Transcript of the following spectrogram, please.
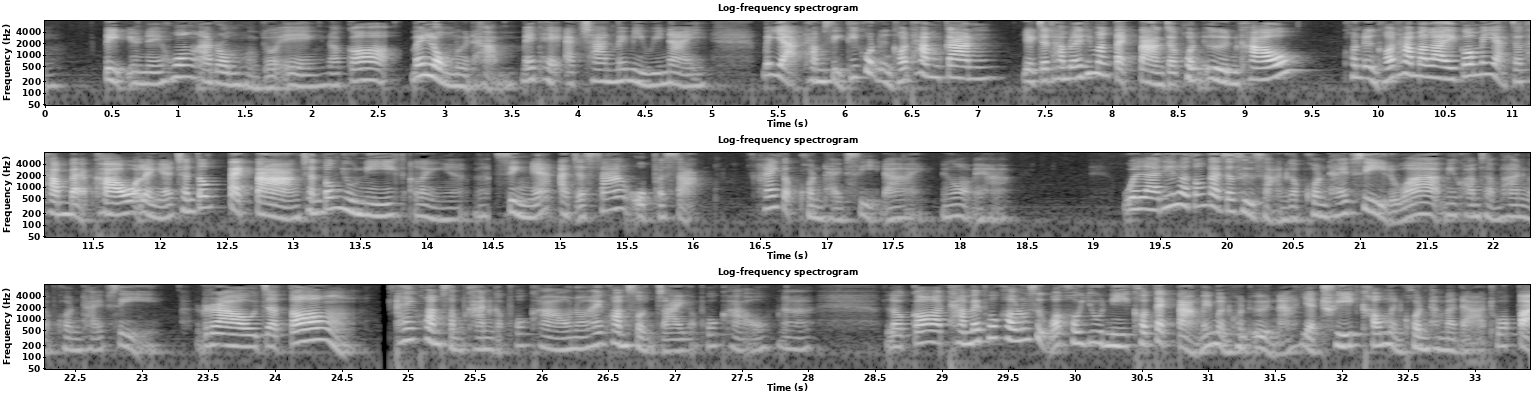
ติดอยู่ในห่วงอารมณ์ของตัวเอง แล้วก็ไม่ลงมือทำไม่ take action ไม่มีวินัย ไม่อยากทำสิ่งที่คนอื่นเขาทำกัน อยากจะทำอะไรที่มันแตกต่างจากคนอื่นเขาคนอื่นเขาทำอะไรก็ไม่อยากจะทำแบบเขาอะไรเงี้ย ฉันต้องแตกต่าง ฉันต้องยูนิคอะไรเงี้ย สิ่งนี้อาจจะสร้างอุปสรรค ให้กับคน Type 4 ได้นึกออกไหมคะเวลาที่เราต้องการจะสื่อสารกับคน Type 4 หรือว่ามีความสัมพันธ์กับคน Type 4 เราจะต้องให้ความสำคัญกับพวกเขาเนาะให้ความสนใจกับพวกเขานะแล้วก็ทำให้พวกเขารู้สึกว่าเขายูนีเขาแตกต่างไม่เหมือนคนอื่นนะอย่า treat เขาเหมือนคนธรรมดาทั่วไป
